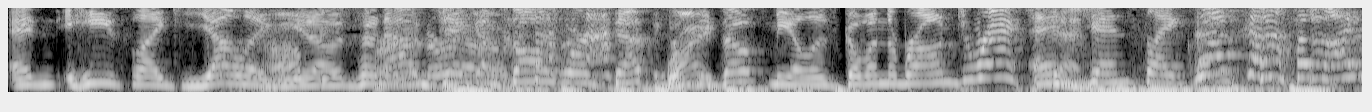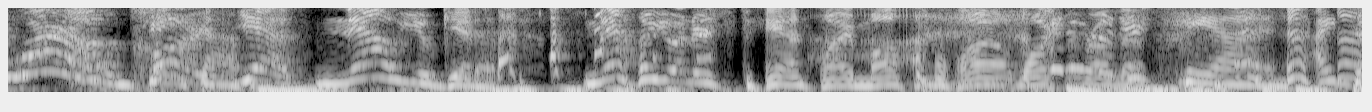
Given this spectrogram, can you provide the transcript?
and he's like yelling, Oh, you know. So now Jacob's around. all worked up because Right. his oatmeal is going the wrong direction. And Jen's like, welcome to my world, of course, Jacob. yes. Now you get it. now you understand why mom wa- walks I don't around. understand. I, do,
